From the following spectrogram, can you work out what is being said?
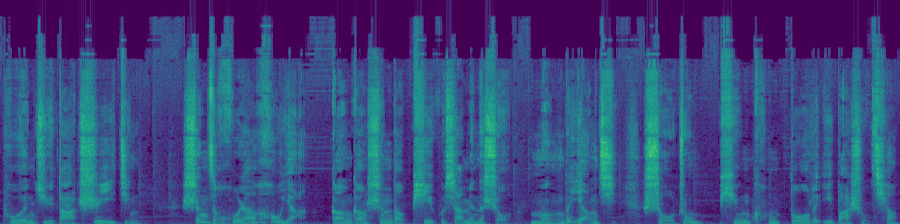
朴文举大吃一惊，身子忽然后仰。刚刚伸到屁股下面的手猛地扬起，手中凭空多了一把手枪。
